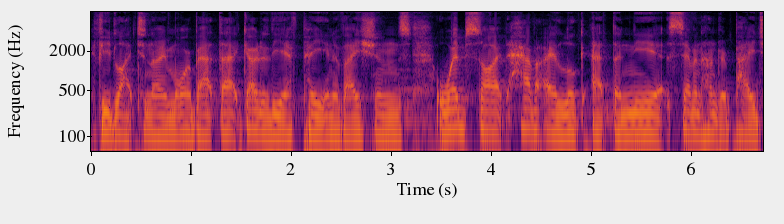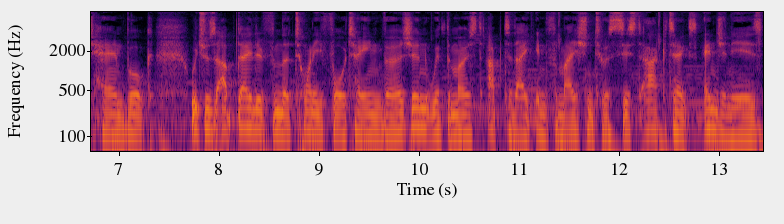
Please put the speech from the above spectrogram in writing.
If you'd like to know more about that, go to the FP Innovations website, have a look at the near 700 page handbook, which was updated from the 2014 version with the most up to date information to assist architects, engineers,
